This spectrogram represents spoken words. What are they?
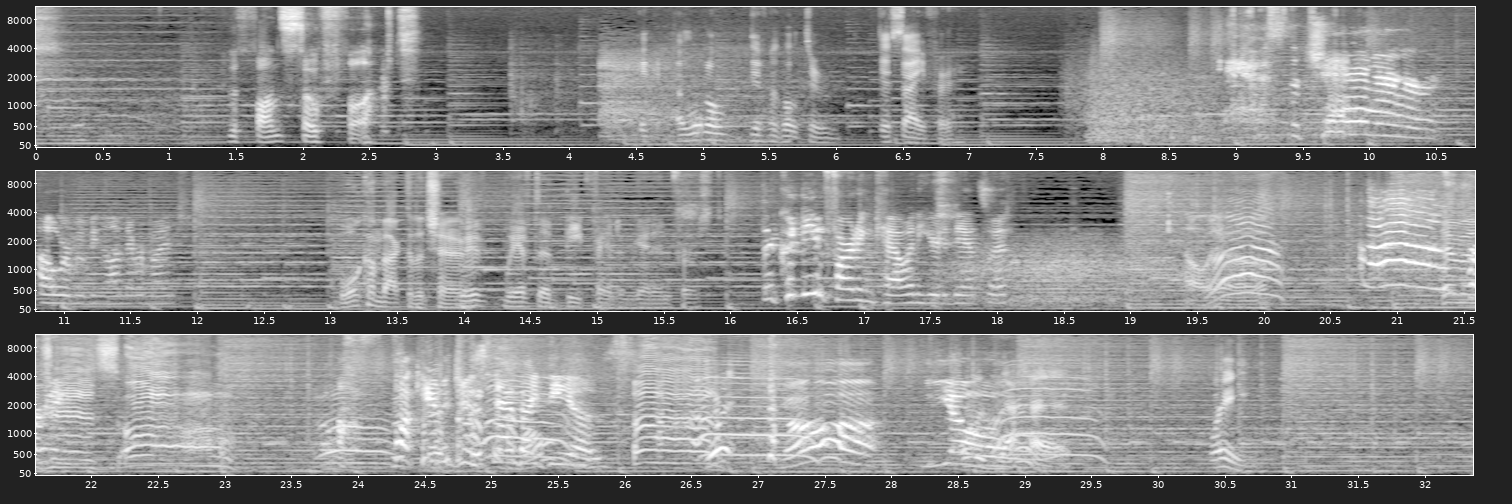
The font's so fucked. It's a little difficult to decipher. Yes, the chair. Oh, we're moving on. Never mind. We'll come back to the chair. We have, we have to beat Phantom Ganon first. There could be a farting cow in here to dance with. Hell Ah! Ah, Images! Oh! Oh, fuck images and ideas. What? No! Yo. What was that? Wait.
